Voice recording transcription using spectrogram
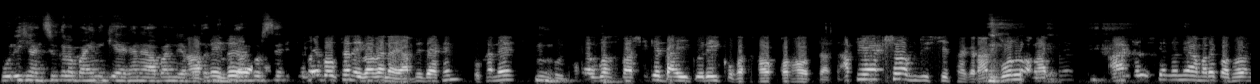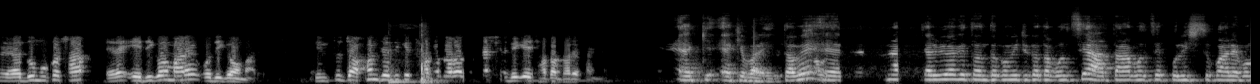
পুলিশ আইন শৃঙ্খলা বাহিনী গিয়ে এখানে আবার নিরাপত্তা জোরদার করছে। বলছেন এইভাবে নাই আপনি দেখেন ওখানে গোপালগঞ্জবাসীকে দায়ী করেই কথা- কথাবার্তা আছে। আপনি একশো নিশ্চিত থাকেন। আমি বললাম আপনি কেন্দ্র নিয়ে আমার কথা এরা দুমুখ সাপ এরা এদিকেও মারে ওদিকেও মারে। কিন্তু যখন যেদিকে ছাতা ধরা দরকার সেদিকেই ছাতা ধরে পায় না একেবারেই। তবে বিভাগে তদন্ত কমিটির কথা বলছে আর তারা বলছে পুলিশ সুপার এবং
